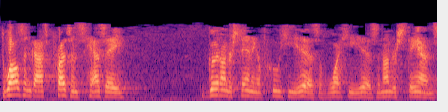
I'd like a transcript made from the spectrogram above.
dwells in God's presence has a good understanding of who he is, of what he is, and understands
